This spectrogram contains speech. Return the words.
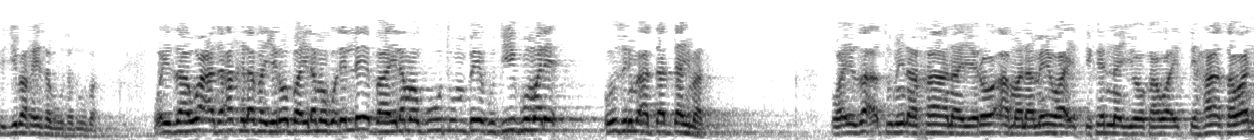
كجيب خيس بوس دوبا. وإذا وعد أخلف يرو بايلما قول إلي بايلما قوتم بيكو جيبو مالي أزرم أدى دايما وإذا أتمنى خان يرو أمنمي وإتكنا يوكا وإتهاسوان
